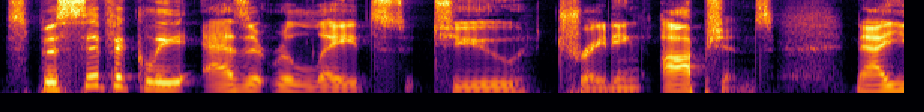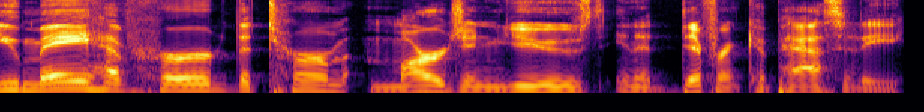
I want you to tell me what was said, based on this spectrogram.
specifically as it relates to trading options. Now, you may have heard the term margin used in a different capacity,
